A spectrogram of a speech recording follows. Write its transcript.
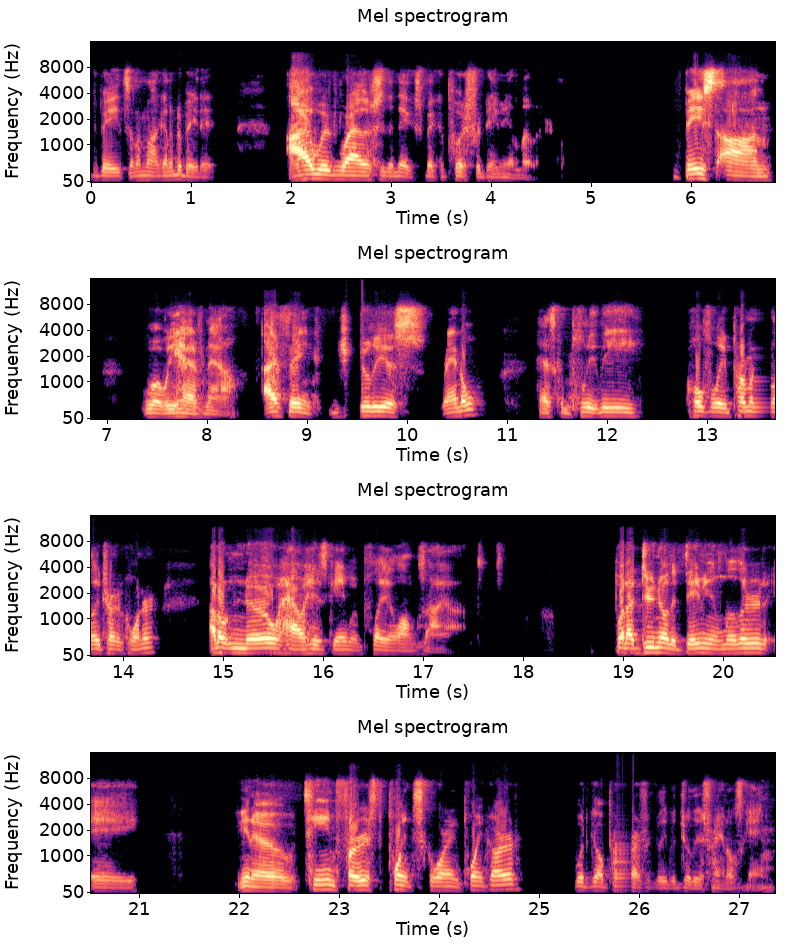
debates, and I'm not going to debate it. I would rather see the Knicks make a push for Damian Lillard based on what we have now. I think Julius Randle has completely, hopefully, permanently turn a corner. I don't know how his game would play along Zion, but I do know that Damian Lillard, a you know team first point scoring point guard, would go perfectly with Julius Randle's game.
